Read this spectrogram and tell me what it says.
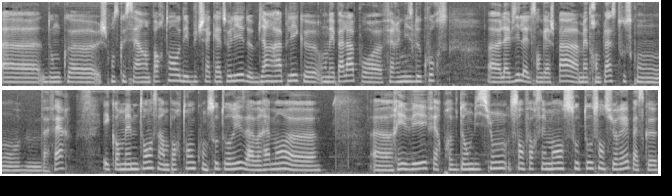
donc je pense que c'est important au début de chaque atelier de bien rappeler qu'on n'est pas là pour faire une liste de courses. La ville, elle s'engage pas à mettre en place tout ce qu'on va faire. Et qu'en même temps, c'est important qu'on s'autorise à vraiment euh, rêver, faire preuve d'ambition sans forcément s'auto-censurer parce que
